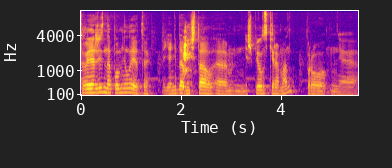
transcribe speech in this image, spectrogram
твоя жизнь напомнила это. Я недавно читал э, шпионский роман про э,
